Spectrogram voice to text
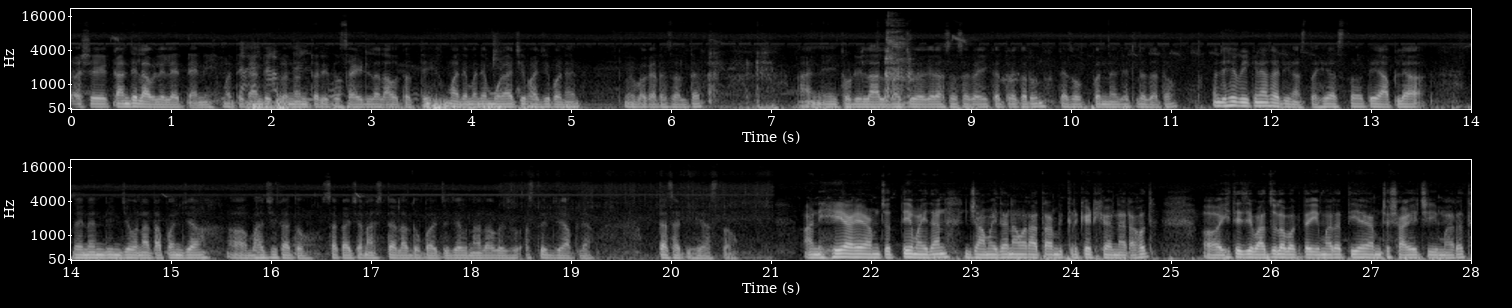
असे कांदे लावलेले आहेत त्यांनी. मग ते कांदे नंतर इथं साईडला लावतात ते. मध्ये मध्ये मुळाची भाजी पण आहेत. तुम्ही बघत असाल तर. आणि थोडी लाल भाजी वगैरे असं सगळं एकत्र करून त्याचं उत्पन्न घेतलं जातं. म्हणजे हे विकण्यासाठी नसतं. हे असतं ते आपल्या दैनंदिन जीवनात आपण ज्या भाजी खातो सकाळच्या नाश्त्याला दुपारच्या जेवणाला वगैरे असते जे आपल्या त्यासाठी हे असतं. आणि हे आहे आमचं ते मैदान ज्या मैदानावर आता आम्ही क्रिकेट खेळणार आहोत. इथे जे बाजूला बघता इमारत ती आहे आमच्या शाळेची इमारत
